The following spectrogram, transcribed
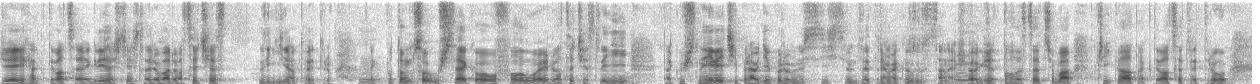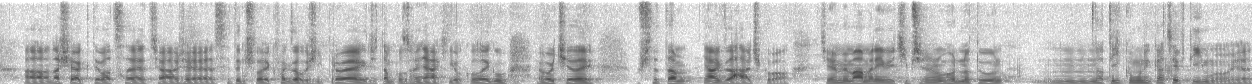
že jejich aktivace je, když začne sledovat 26 lidí na Twitteru. Hmm. Tak potom, co už se jako followuješ 26 lidí, tak už s největší pravděpodobností s tím Twitterem jako zůstaneš. Hmm. Takže tohle je třeba příklad aktivace Twitteru. A naše aktivace je třeba, že si ten člověk fakt založí projekt, že tam pozve nějakého kolegu, jo, čili už se tam nějak zaháčkoval. Čili my máme největší přidanou hodnotu mm, na té komunikaci v týmu, že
